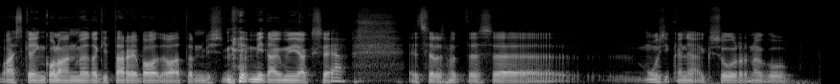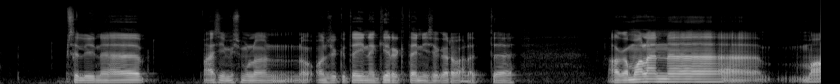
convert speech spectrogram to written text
vahest käin, kolan mööda kitarripoode, vaatan, mis, mida müüakse ja et selles mõttes muusika on jah, üks suur nagu selline asi, mis mul on, on niisugune teine kirg tennise kõrval, et aga ma olen, ma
